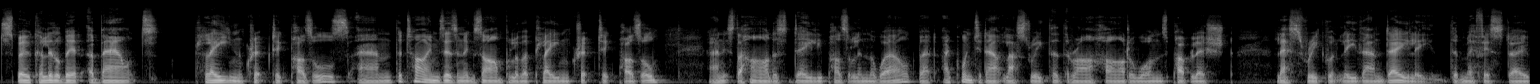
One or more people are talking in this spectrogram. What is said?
spoke a little bit about plain cryptic puzzles, and the Times is an example of a plain cryptic puzzle, and it's the hardest daily puzzle in the world. But I pointed out last week that there are harder ones published less frequently than daily the Mephisto,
